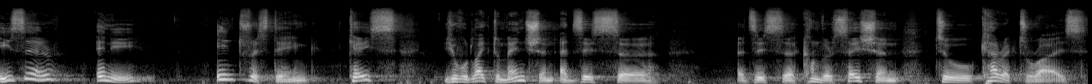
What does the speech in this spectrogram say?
is there any interesting case you would like to mention at this, uh, at this uh, conversation to characterize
